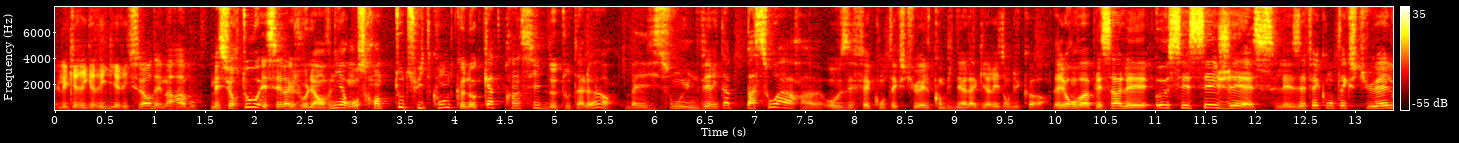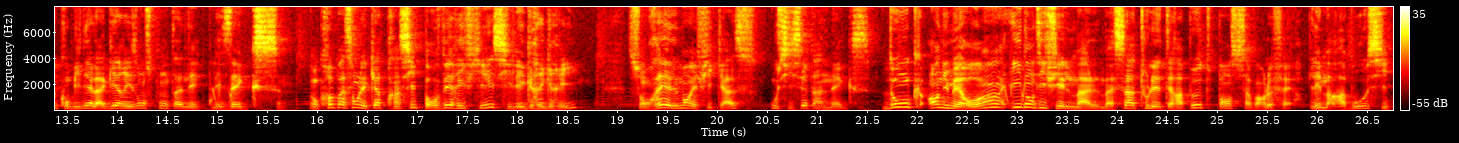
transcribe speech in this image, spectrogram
les gris-gris guérisseurs des marabouts. Mais surtout, et c'est là que je voulais en venir, on se rend tout de suite compte que nos quatre principes de tout à l'heure, bah, ils sont une véritable passoire euh, aux effets contextuels combinés à la guérison du corps. D'ailleurs, on va appeler ça les ECCGS, les effets contextuels combinés à la guérison spontanée, les EGS. Donc repassons les quatre principes pour vérifier si les gris-gris, sont réellement efficaces, ou si c'est un ex. Donc, en numéro 1, identifier le mal. Bah ça, tous les thérapeutes pensent savoir le faire. Les marabouts aussi.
